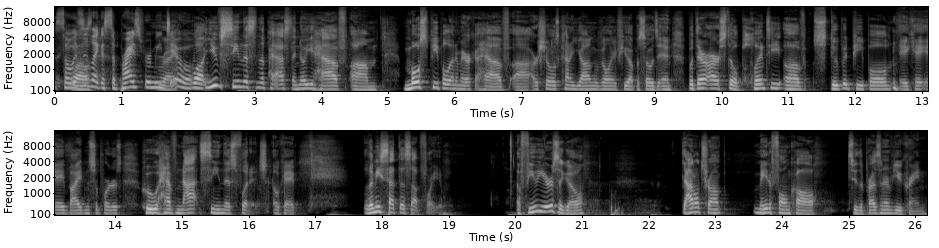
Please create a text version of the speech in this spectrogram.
so well, this is like a surprise for me Right. too. Well, you've seen this in the past. I know you have. Um, most people in America have. Uh, our show is kind of young. We've only a few episodes in, but there are still plenty of stupid people, aka Biden supporters, who have not seen this footage. Okay, let me set this up for you. A few years ago, Donald Trump made a phone call to the president of Ukraine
